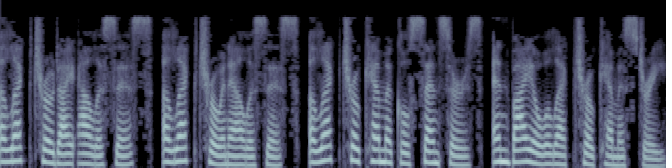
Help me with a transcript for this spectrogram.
electrodialysis, electroanalysis, electrochemical sensors, and bioelectrochemistry.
